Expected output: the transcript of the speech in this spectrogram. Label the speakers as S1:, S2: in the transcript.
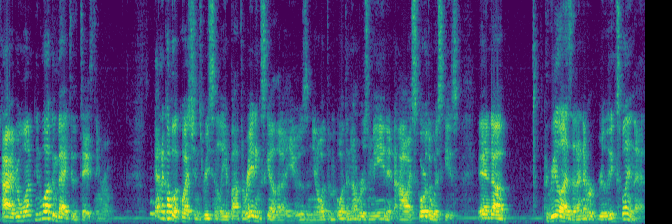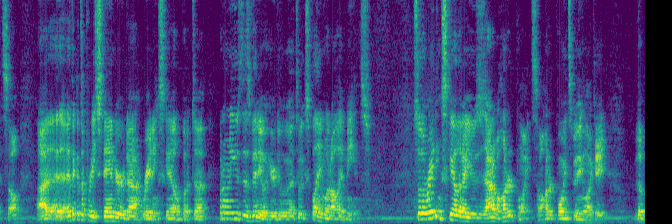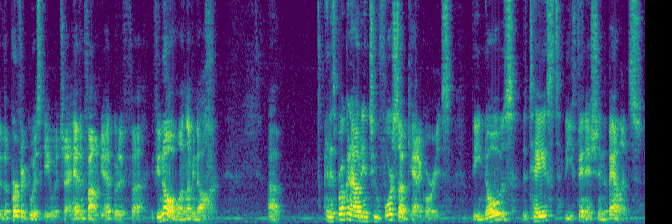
S1: Hi everyone, and welcome back to the Tasting Room. I've gotten a couple of questions recently about the rating scale that I use, and you know what the what the numbers mean and how I score the whiskeys. And uh, I realized that I never really explained that, so uh, I, I, think it's a pretty standard uh, rating scale. But uh, but I'm going to use this video here to uh, to explain what all that means. So the rating scale that I use is out of 100 points. So 100 points being like a the, the perfect whiskey, which I haven't found yet, but if, uh, if you know of one, let me know. Uh, and it's broken out into four subcategories. The nose, the taste, the finish, and the balance.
